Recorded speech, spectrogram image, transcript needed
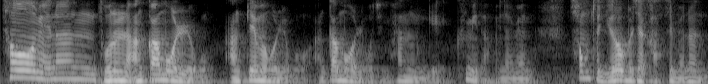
처음에는 돈을 안 까먹으려고, 안 깨먹으려고, 안 까먹으려고 지금 하는 게 큽니다. 왜냐면 처음부터 유럽을 제가 갔으면은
